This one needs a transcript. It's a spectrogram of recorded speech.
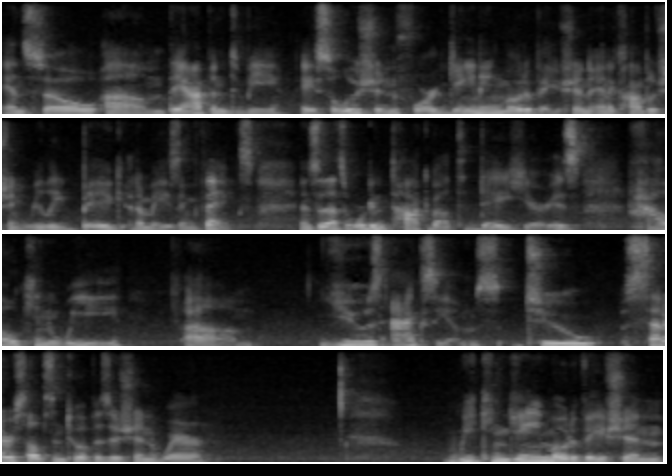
And so um, they happened to be a solution for gaining motivation and accomplishing really big and amazing things. And so that's what we're going to talk about today here is how can we um, use axioms to set ourselves into a position where we can gain motivation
